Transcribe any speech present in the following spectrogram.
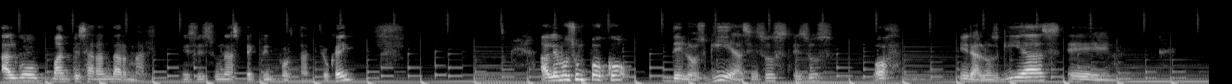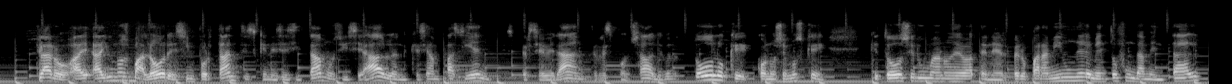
algo va a empezar a andar mal. Ese es un aspecto importante, ¿ok? Hablemos un poco de los guías, esos, esos, oh, mira, los guías, eh, claro, hay, unos valores importantes que necesitamos y se hablan, que sean pacientes, perseverantes, responsables, bueno, todo lo que conocemos que, que todo ser humano deba tener, pero para mí un elemento fundamental,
